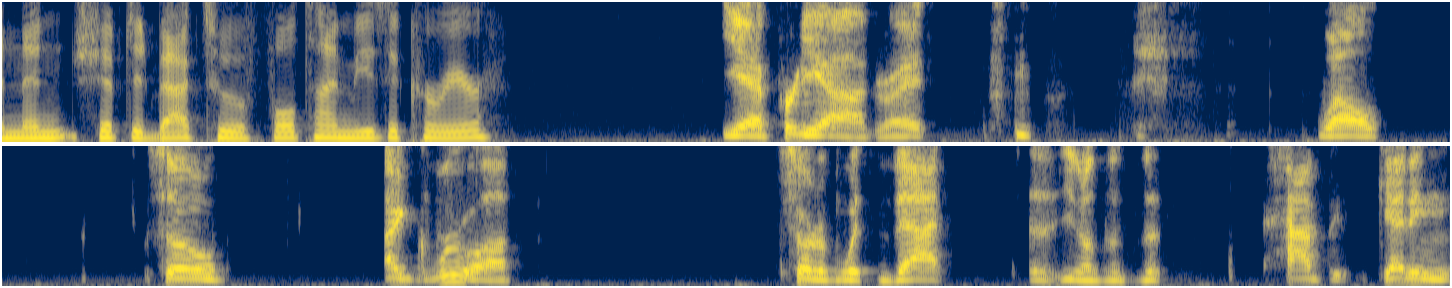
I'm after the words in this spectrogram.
and then shifted back to a full time music career? Yeah, pretty odd, right? well, so I grew up sort of with that, uh, you know, the, the have getting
